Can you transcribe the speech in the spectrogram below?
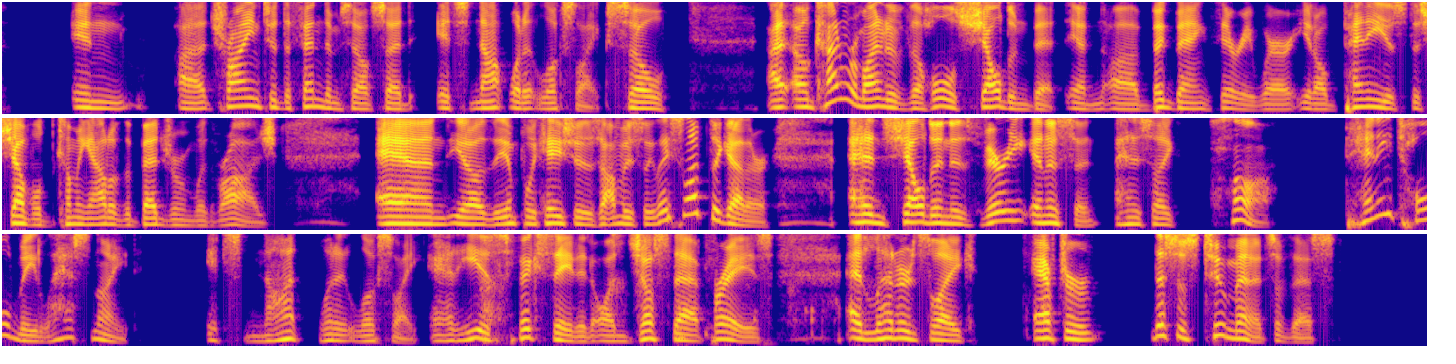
in uh trying to defend himself said it's not what it looks like. So I, I'm kind of reminded of the whole Sheldon bit in uh, Big Bang Theory, where you know Penny is disheveled coming out of the bedroom with Raj, and you know the implication is obviously they slept together, and Sheldon is very innocent, and it's like, huh, Penny told me last night it's not what it looks like, and he is fixated on just that phrase, and Leonard's like, after this is two minutes of this,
